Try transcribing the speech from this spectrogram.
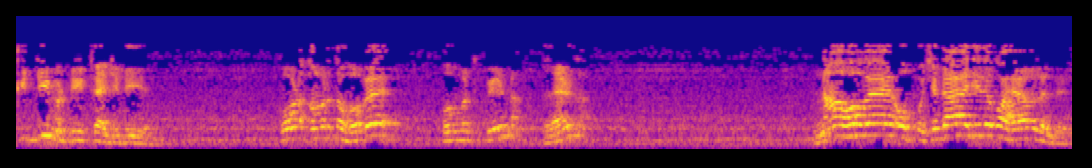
ਕਿੱਡੀ ਵੱਡੀ ਟ੍ਰੈਜੇਡੀ ਹੈ। ਕੋਲ ਅੰਮ੍ਰਿਤ ਹੋਵੇ ਉਹ ਅੰਮ੍ਰਿਤ ਪੀਣ ਨਾ ਲੈਣ। ਨਾ ਹੋਵੇ, ਉਹ ਪੁੱਛਦਾ ਹੈ, ਜਿਹਦੇ ਕੋਲ ਹੈ, ਉਹ ਲੈਂਦੇ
